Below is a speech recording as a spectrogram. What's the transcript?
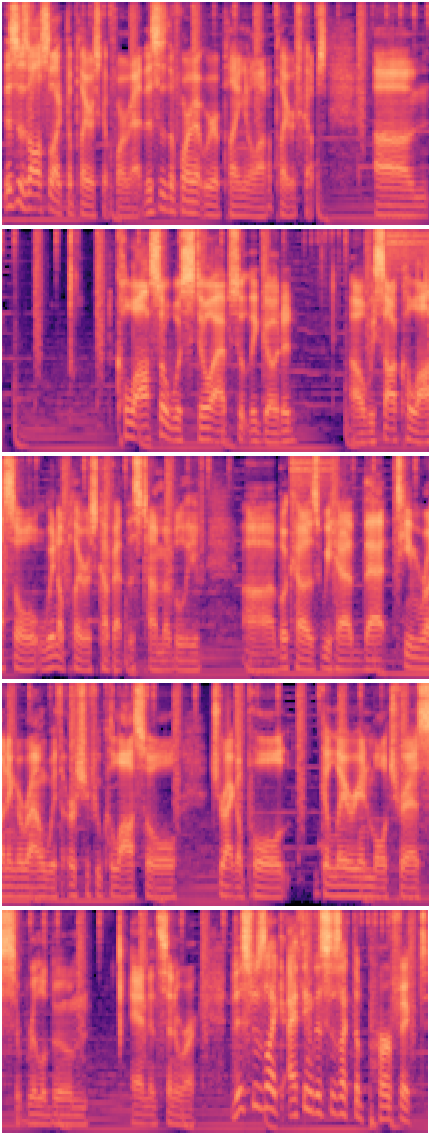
This is also like the Players Cup format. This is the format we were playing in a lot of Players Cups. Um, Coalossal was still absolutely goaded. Uh, we saw Coalossal win a Players' Cup at this time, I believe, uh, because we had that team running around with Urshifu Coalossal, Dragapult, Galarian Moltres, Rillaboom, and Incineroar. This was like, I think this is like the perfect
